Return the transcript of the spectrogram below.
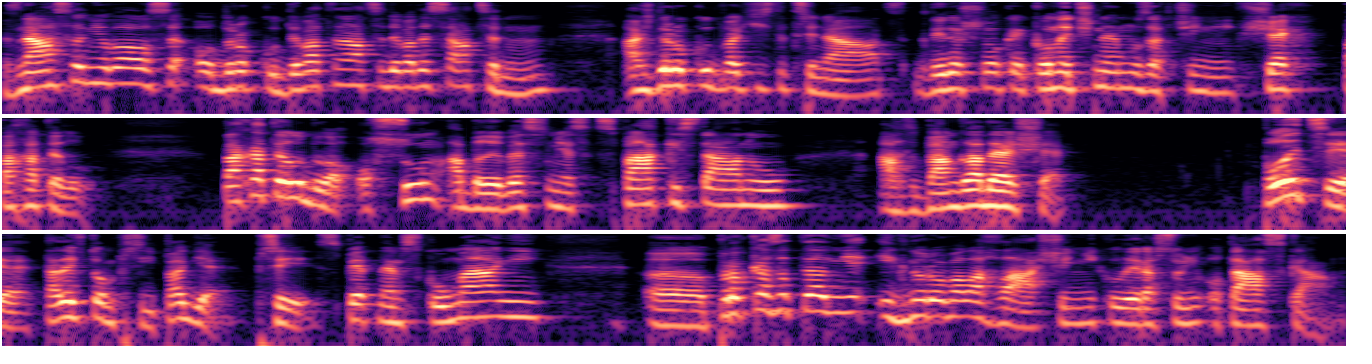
Znásilňovalo se od roku 1997 až do roku 2013, kdy došlo ke konečnému zatčení všech pachatelů. Pachatelů bylo 8 a byli ve směs z Pákistánu a z Bangladéše. Policie tady v tom případě při zpětném zkoumání uh, prokazatelně ignorovala hlášení kvůli rasovým otázkám.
